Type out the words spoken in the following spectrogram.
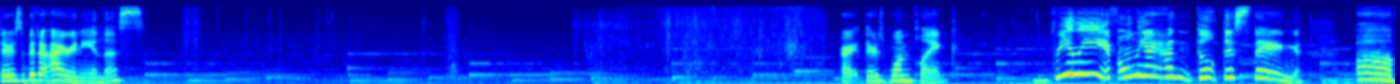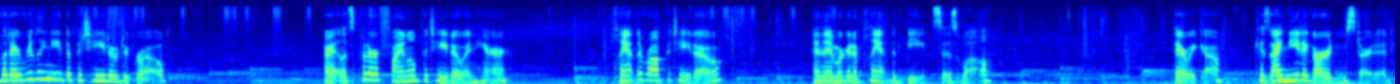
There's a bit of irony in this. Alright, there's one plank. Really? If only I hadn't built this thing! Oh, but I really need the potato to grow. Alright, let's put our final potato in here. Plant the raw potato. And then we're going to plant the beets as well. There we go. Because I need a garden started.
